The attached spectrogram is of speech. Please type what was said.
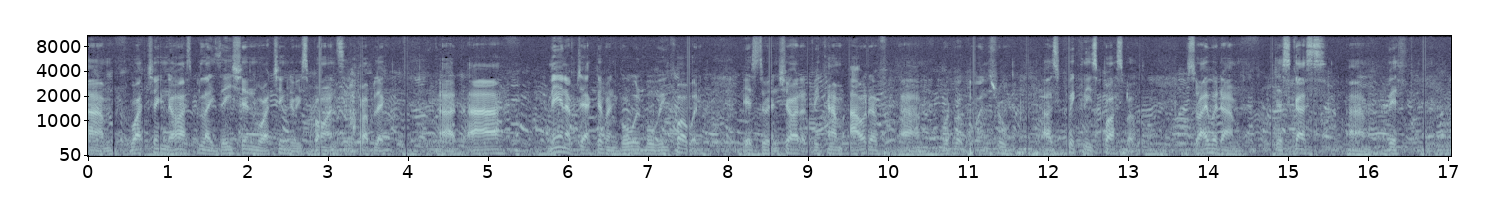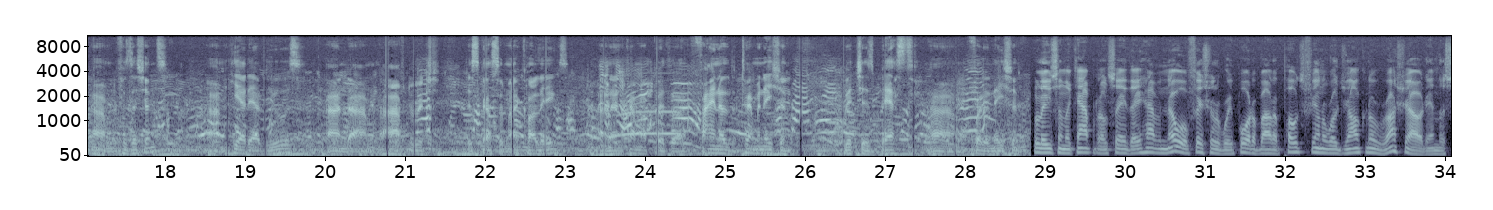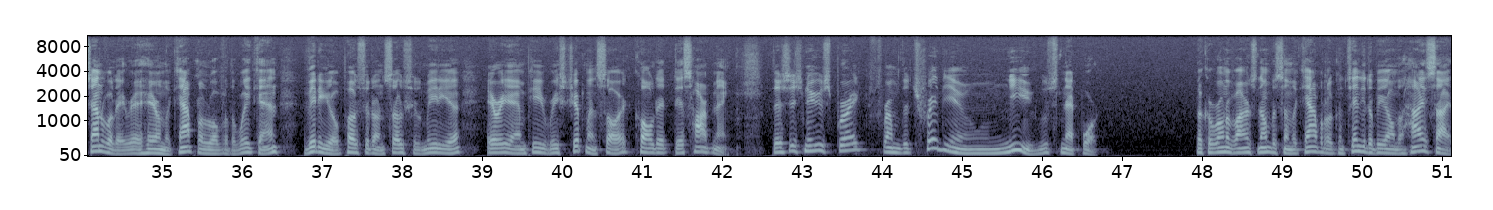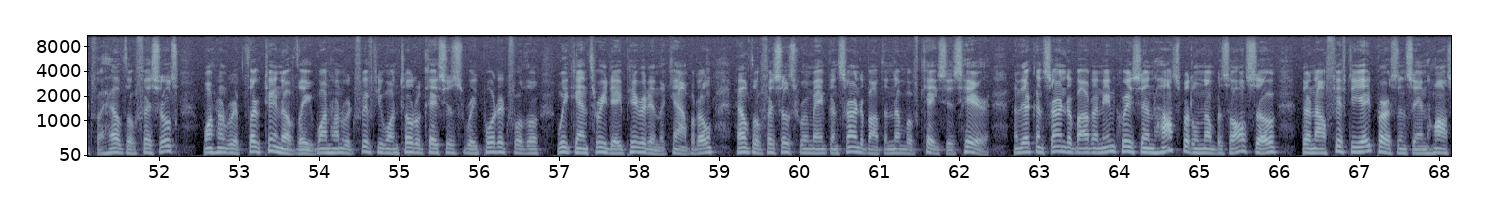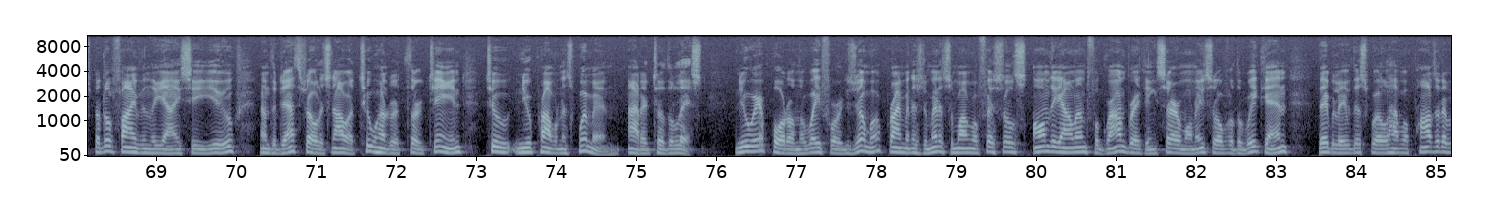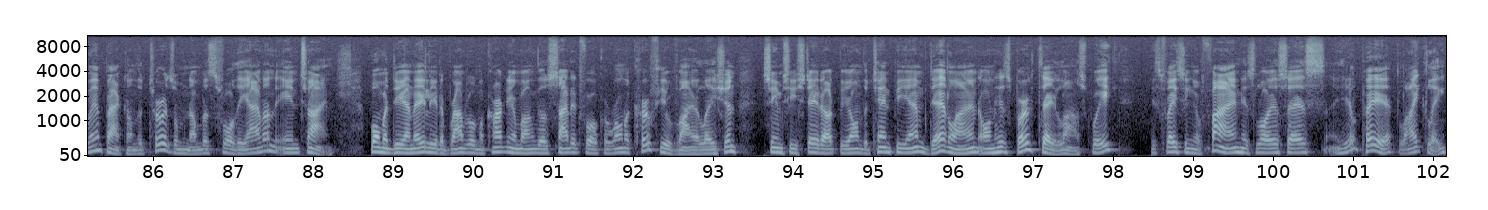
um, watching the hospitalization, watching the response in the public. Uh, our main objective and goal moving forward is to ensure that we come out of um, what we're going through as quickly as possible. So I would um, discuss um, with um, physicians, um, hear their views, and um, after which discuss with my colleagues, and then come up with a final determination which is best uh, for the nation. Police in the capital say they have no official report about a post-funeral Junkanoo rush out in the Central area here in the capital over the weekend. Video posted on social media, area MP Reece Chipman saw it, called it disheartening. This is Newsbreak from the Tribune News Network. The coronavirus numbers in the capital continue to be on the high side for health officials. 113 of the 151 total cases reported for the weekend three day period in the capital. Health officials remain concerned about the number of cases here, and they're concerned about an increase in hospital numbers also. There are now 58 persons in hospital, five in the ICU, and the death toll is now at 213, two New Providence women added to the list. New airport on the way for Exuma. Prime Minister Minnis among officials on the island for groundbreaking ceremonies over the weekend. They believe this will have a positive impact on the tourism numbers for the island in time. Former DNA leader Branville McCartney among those cited for a corona curfew violation. Seems he stayed out beyond the 10 p.m. deadline on his birthday last week. He's facing a fine. His lawyer says he'll pay it, likely.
